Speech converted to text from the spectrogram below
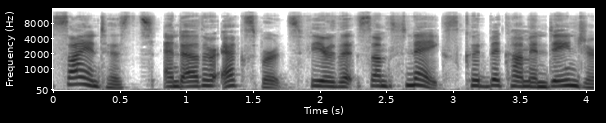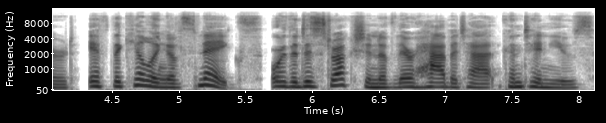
Scientists and other experts fear that some snakes could become endangered if the killing of snakes or the destruction of their habitat continues.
